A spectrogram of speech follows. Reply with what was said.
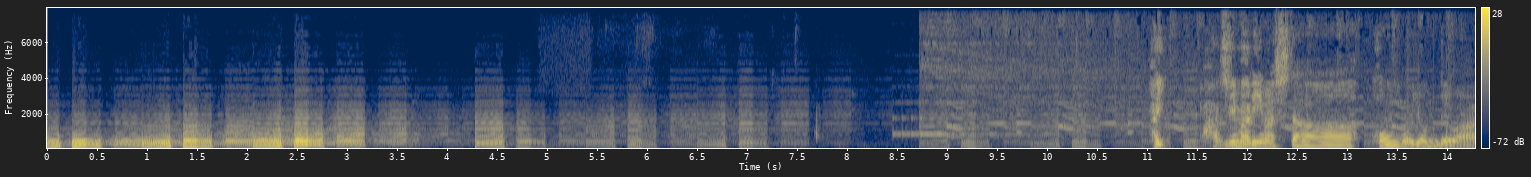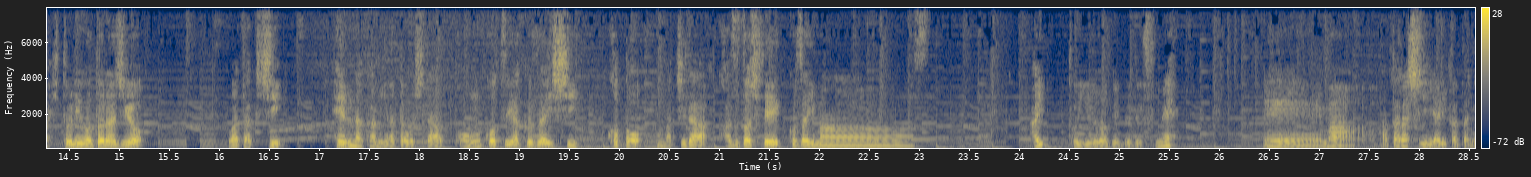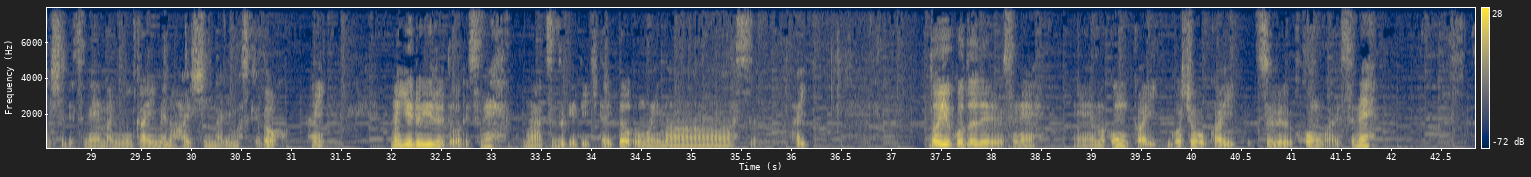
はい、始まりました。本を読んでは独り言ラジオ。私、変な髪型をしたポンコツ薬剤師こと町田和俊でございます。はい、というわけでですね、えー、まあ、新しいやり方にしてですね、まあ、2回目の配信になりますけど、はい。まあ、ゆるゆるとですね、まあ、続けていきたいと思います。はい。ということでですね、えー、まあ、今回ご紹介する本はですね、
